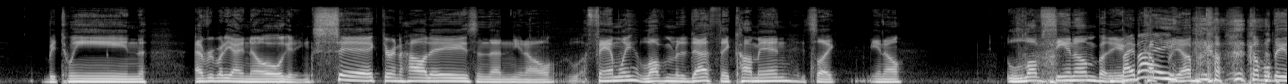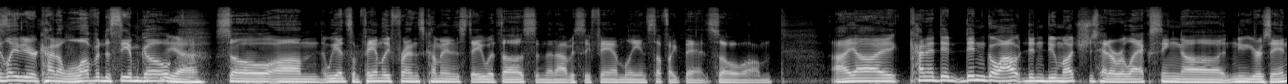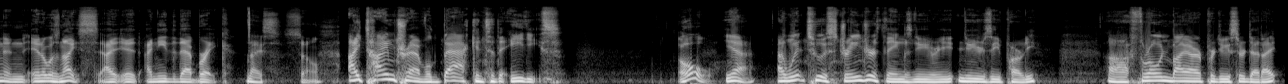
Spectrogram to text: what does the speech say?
between everybody I know getting sick during the holidays, and then you know, family love them to death. They come in. It's like you know, love seeing them, but a Bye-bye. couple, yeah, a couple days later, you're kind of loving to see them go. Yeah. So um, we had some family friends come in and stay with us, and then obviously family and stuff like that. So um, I uh, kind of did, didn't go out, didn't do much, just had a relaxing uh, New Year's in, and, and it was nice. I it, I needed that break. Nice. So I time traveled back into the '80s. oh Yeah, I went to a Stranger Things New Year New Year's Eve party, uh, thrown by our producer Deadite,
